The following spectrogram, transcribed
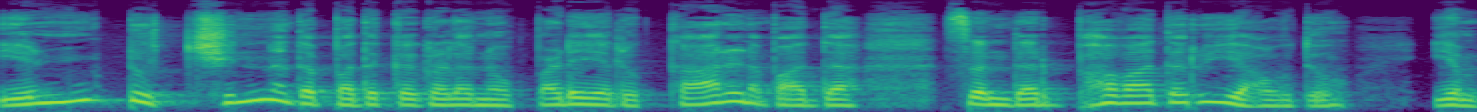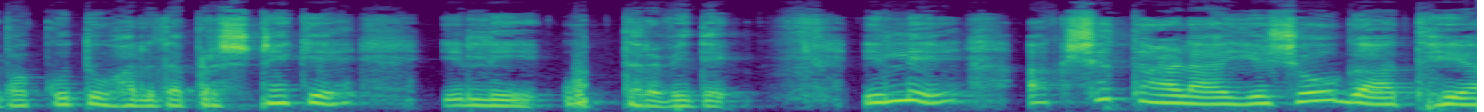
ಎಂಟು ಚಿನ್ನದ ಪದಕಗಳನ್ನು ಪಡೆಯಲು ಕಾರಣವಾದ ಸಂದರ್ಭವಾದರೂ ಯಾವುದು? ಎಂಬ ಕುತೂಹಲದ ಪ್ರಶ್ನೆಗೆ ಇಲ್ಲಿ ಉತ್ತರವಿದೆ. ಇಲ್ಲಿ ಅಕ್ಷತಾಳ ಯಶೋಗಾಥೆಯ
